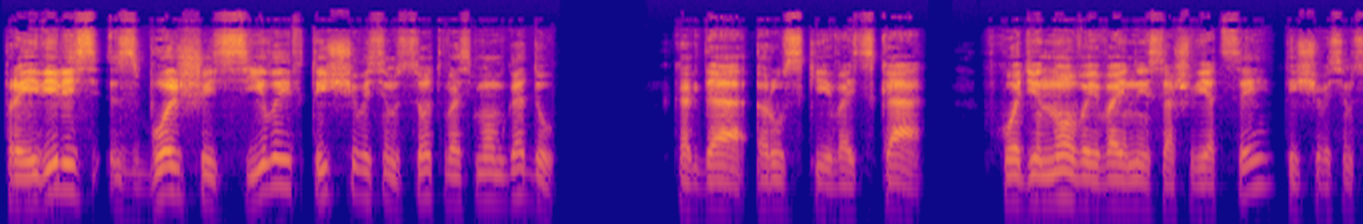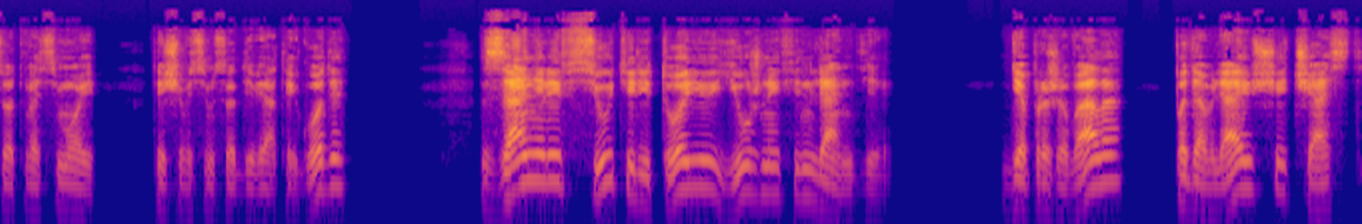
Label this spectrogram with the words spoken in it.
проявились с большей силой в 1808 году, когда русские войска в ходе новой войны со Швецией 1808-1809 годы заняли всю территорию Южной Финляндии, где проживала подавляющая часть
